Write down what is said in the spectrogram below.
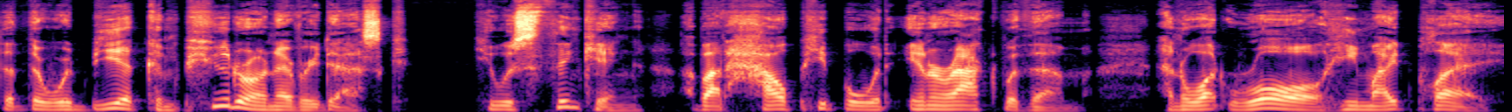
that there would be a computer on every desk. He was thinking about how people would interact with them and what role he might play.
